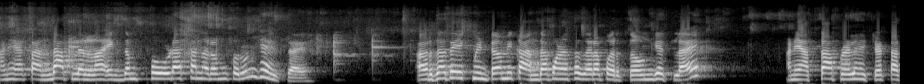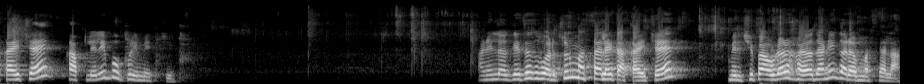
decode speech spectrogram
आणि हा कांदा आपल्याला एकदम थोडासा नरम करून घ्यायचा आहे. अर्धा ते एक मिनिट मी कांदा पण असा जरा परतवून घेतलाय. आणि आता आपल्याला ह्याच्यात टाकायची आहे कापलेली भोपळी मिरची. आणि लगेचच वरतून मसाले टाकायचे आहेत. मिरची पावडर हळद आणि गरम मसाला.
